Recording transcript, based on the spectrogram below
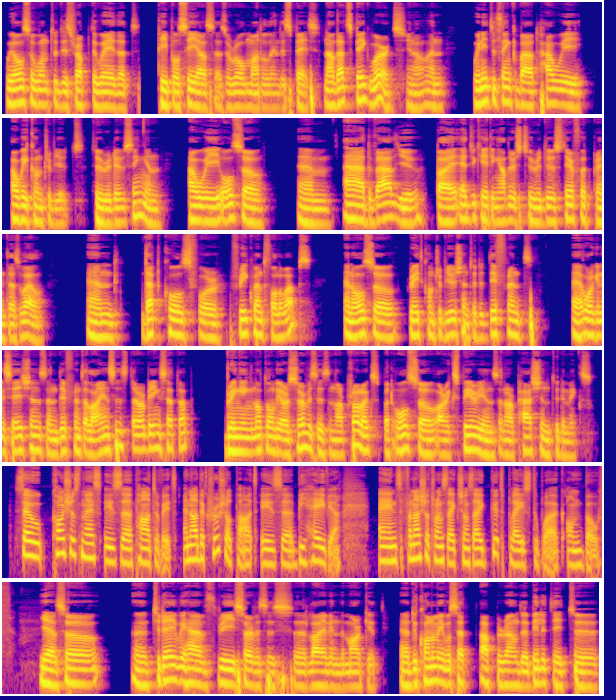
we also want to disrupt the way that people see us as a role model in this space. Now that's big words, you know, and we need to think about how we how we contribute to reducing and how we also um, add value by educating others to reduce their footprint as well. And that calls for frequent follow ups and also great contribution to the different uh, organizations and different alliances that are being set up bringing not only our services and our products, but also our experience and our passion to the mix. So, consciousness is a part of it. Another crucial part is uh, behavior. And financial transactions are a good place to work on both. Yeah, so uh, today we have three services uh, live in the market. Uh, Doconomy was set up around the ability to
